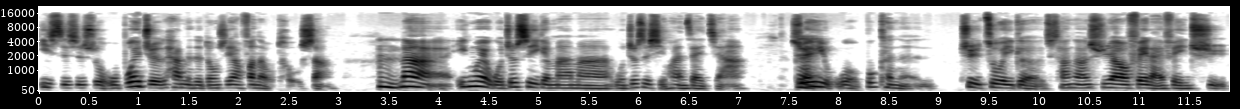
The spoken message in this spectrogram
意思是说，我不会觉得他们的东西要放在我头上。嗯，那因为我就是一个妈妈，我就是喜欢在家，所以我不可能。去做一个常常需要飞来飞去，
